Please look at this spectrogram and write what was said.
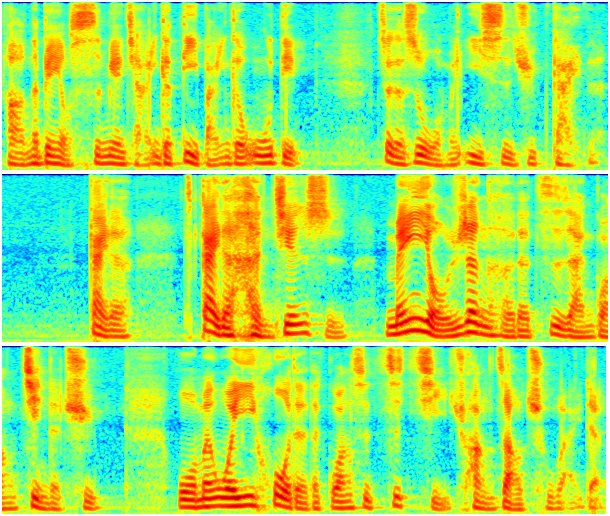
啊，那边有四面墙、一个地板、一个屋顶，这个是我们意识去盖的，盖的盖的很坚实。没有任何的自然光进得去，我们唯一获得的光是自己创造出来的。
